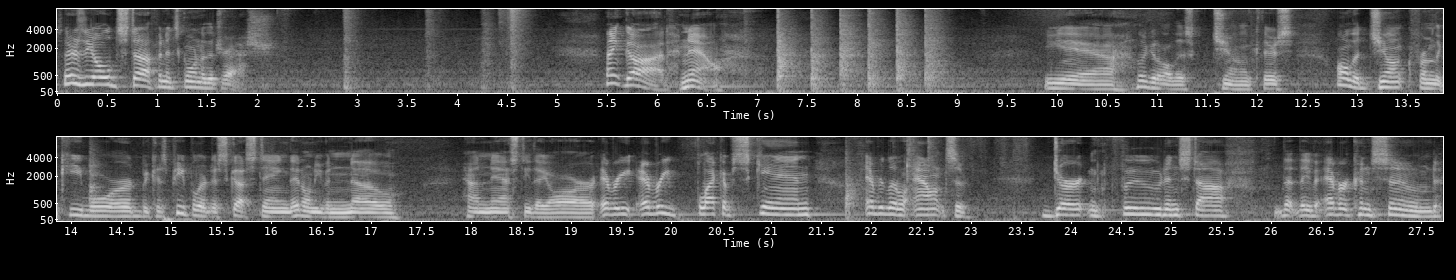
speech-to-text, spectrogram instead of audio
So there's the old stuff, and it's going to the trash. Thank God. Now, yeah, look at all this junk. There's all the junk from the keyboard because people are disgusting. They don't even know how nasty they are. Every every fleck of skin, every little ounce of dirt and food and stuff that they've ever consumed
